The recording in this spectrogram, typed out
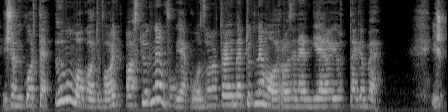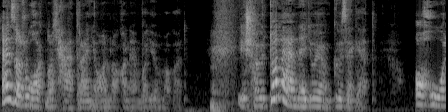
És amikor te önmagad vagy, azt ők nem fogják vonzónak találni, mert ők nem arra az energiára jöttek be. És ez a rohadt nagy hátránya annak, ha nem vagy önmagad. És ha ő találna egy olyan közeget, ahol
